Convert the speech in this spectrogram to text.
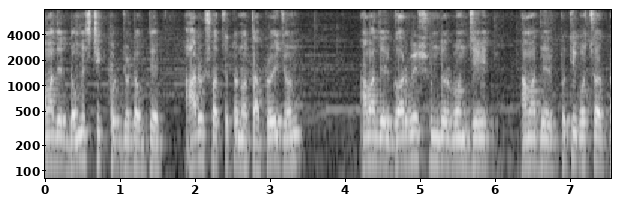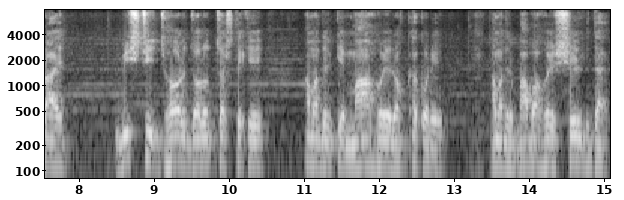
আমাদের ডোমেস্টিক পর্যটকদের আরও সচেতনতা প্রয়োজন। আমাদের গর্বের সুন্দরবন যে আমাদের প্রতি বছর প্রায় বৃষ্টি ঝড় জলোচ্ছ্বাস থেকে আমাদেরকে মা হয়ে রক্ষা করে, আমাদের বাবা হয়ে শিল্ড দেয়।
